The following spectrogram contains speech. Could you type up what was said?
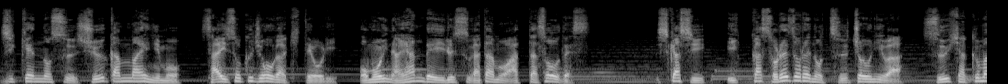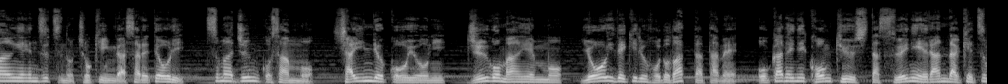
事件の数週間前にも催促状が来ており、思い悩んでいる姿もあったそうです。しかし、一家それぞれの通帳には数百万円ずつの貯金がされており、妻純子さんも社員旅行用に15万円も用意できるほどだったため、お金に困窮した末に選んだ結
